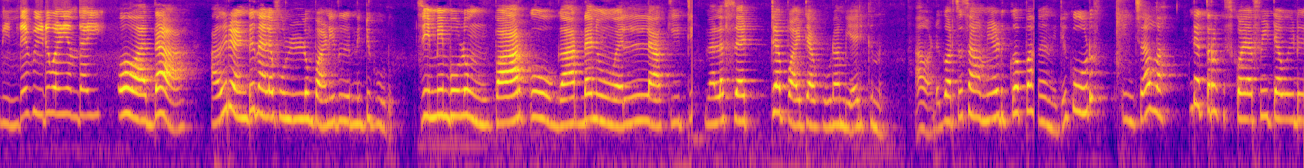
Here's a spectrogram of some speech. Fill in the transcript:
നിന്റെ വീട് പണി എന്തായി? ഓ അതാ. അത് രണ്ട് നില ഫുള്ളും പണി തീർന്നിട്ട് കൂടും. സ്വിമ്മിംഗ് പൂളും പാർക്കും ഗാർഡനും എല്ലാം ആക്കിയിട്ട് നല്ല സെറ്റപ്പ് ആയിട്ടാണ് കൂടാൻ വിചാരിക്കുന്നത് അതുകൊണ്ട് കുറച്ച് സമയം എടുക്കും അപ്പ. എന്നിട്ട് കൂടും. ഇൻഷല്ല എന്റെ എത്ര സ്ക്വയർ ഫീറ്റാ വീട്?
